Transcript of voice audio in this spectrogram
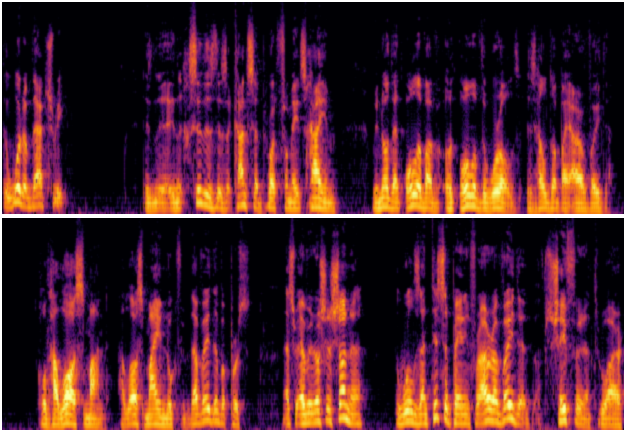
the wood of that tree. In, in Chassidus, there's a concept brought from Eitz Chaim. We know that all of, our, all of the world is held up by our Vodah called Halos Mayin. Halos Mayin Nukvim, the Aveda of a person. That's where every Rosh Hashanah, the world is anticipating for our Aveda of Shefer and through our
